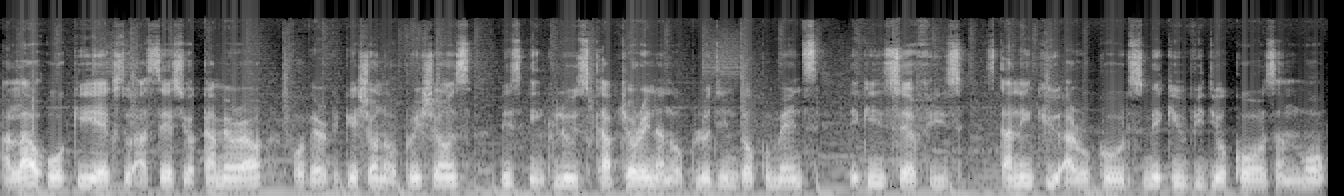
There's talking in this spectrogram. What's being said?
Allow okx to access your camera for verification operations. This includes capturing and uploading documents taking selfies scanning qr codes making video calls and more.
